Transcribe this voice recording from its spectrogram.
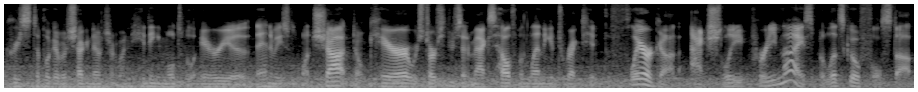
Increases typical damage shotgun damage when hitting multiple area enemies with one shot. Don't care. Restores 50% max health when landing a direct hit with the flare gun. Actually pretty nice, but let's go full stop.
